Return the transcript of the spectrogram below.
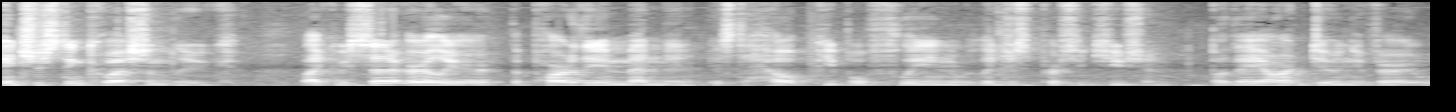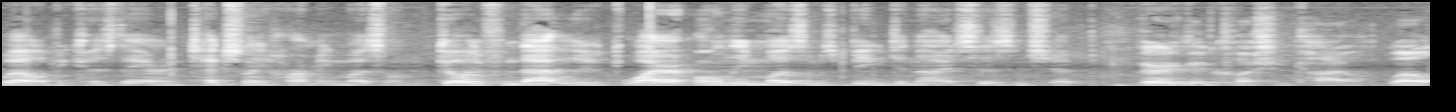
Interesting question, Luke. Like we said earlier, the part of the amendment is to help people fleeing religious persecution, but they aren't doing it very well because they are intentionally harming Muslims. Going from that, Luke, why are only Muslims being denied citizenship? Very good question, Kyle. Well,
